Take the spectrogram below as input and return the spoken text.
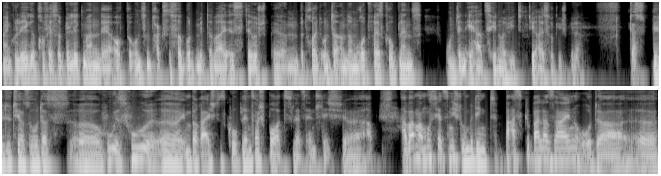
Mein Kollege Professor Billigmann, der auch bei uns im Praxisverbund mit dabei ist, der ähm, betreut unter anderem Rot-Weiß Koblenz und den EHC Neuwied, die Eishockeyspieler das bildet ja so das äh, Who is Who äh, im Bereich des Koblenzer Sports letztendlich äh, ab. Aber man muss jetzt nicht unbedingt Basketballer sein oder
